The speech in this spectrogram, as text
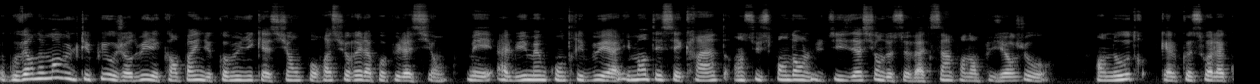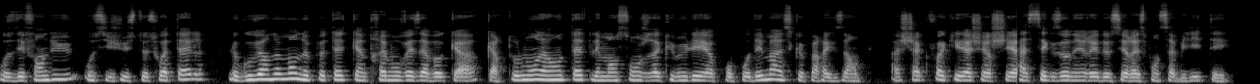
Le gouvernement multiplie aujourd'hui les campagnes de communication pour rassurer la population, mais a lui-même contribué à alimenter ses craintes en suspendant l'utilisation de ce vaccin pendant plusieurs jours. En outre, quelle que soit la cause défendue, aussi juste soit-elle, le gouvernement ne peut être qu'un très mauvais avocat, car tout le monde a en tête les mensonges accumulés à propos des masques, par exemple, à chaque fois qu'il a cherché à s'exonérer de ses responsabilités.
